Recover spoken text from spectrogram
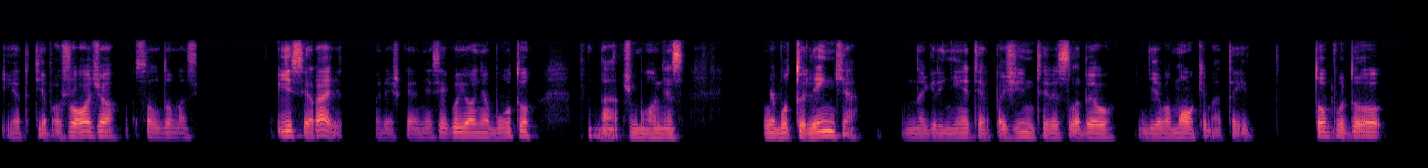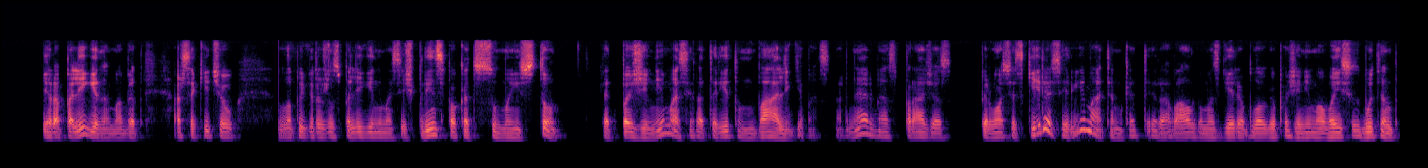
ir Dievo žodžio saldumas. Jis yra, reiškia, nes jeigu jo nebūtų, na, žmonės nebūtų linkę nagrinėti ir pažinti vis labiau Dievo mokymą. Tai tuo būdu yra palyginama, bet aš sakyčiau, labai gražus palyginimas iš principo, kad su maistu, kad pažinimas yra tarytum valgymas, ar ne? Ir mes pradžios pirmosios skyrius irgi matėm, kad yra valgomas gėrio blogio pažinimo vaisius, būtent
